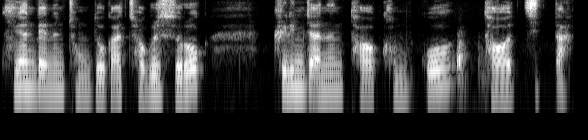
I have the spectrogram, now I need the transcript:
구현되는 정도가 적을수록 그림자는 더 검고 더 짙다.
